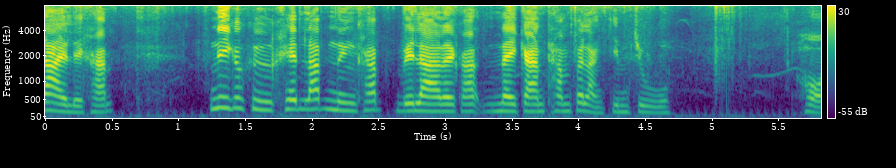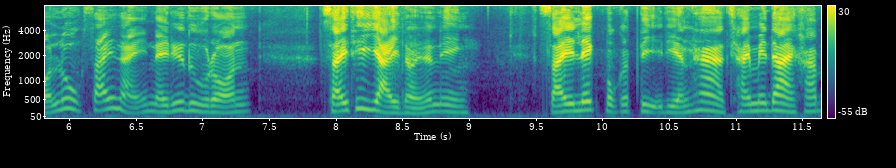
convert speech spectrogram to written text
ได้เลยครับ นี่ก็คือเคล็ดลับหนึ่งครับ เวลาในการทำฝรั่งกิมจู ห่อลูกไซส์ไหนในฤดูร้อน ไซส์ที่ใหญ่หน่อยนั่นเอง ไซส์เล็กปกติเหรียญห้าใช้ไม่ได้ครับ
